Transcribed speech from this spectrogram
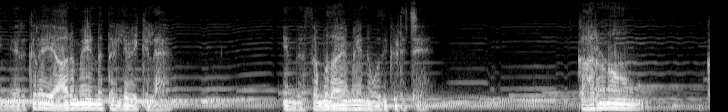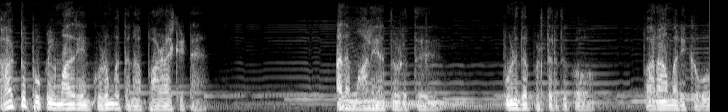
இங்க இருக்கிற யாருமே என்ன தள்ளி வைக்கல. இந்த சமுதாயமே என்ன ஒதுக்கிடுச்சு. காரணம் காட்டுப்பூக்கள் மாதிரி என் குடும்பத்தை நான் பாழாக்கிட்டேன். அதை மாலையா தொடுத்து புனிதப்படுத்துறதுக்கோ பராமரிக்கவோ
